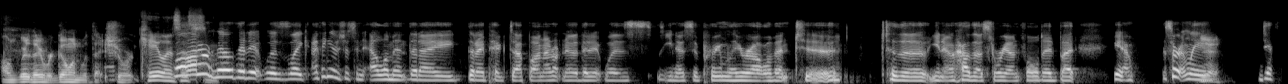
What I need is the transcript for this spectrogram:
on where they were going with that short. Caitlin, Well, I don't know that it was like I think it was just an element that I that I picked up on. I don't know that it was you know supremely relevant to to the you know how the story unfolded, but you know certainly Yeah. different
